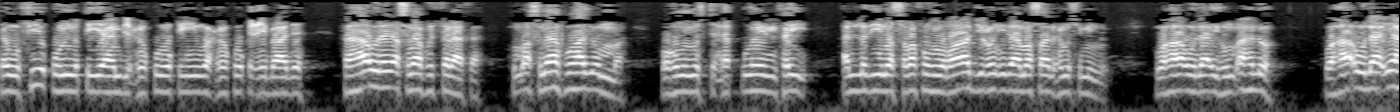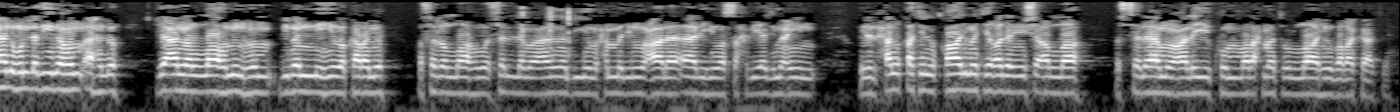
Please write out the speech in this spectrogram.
توفيق للقيام بحقوقه وحقوق عباده فهؤلاء الأصناف الثلاثة هم أصناف هذه الأمة وهم المستحقون للفيء الذي مصرفه راجع إلى مصالح المسلمين. وهؤلاء هم أهله وهؤلاء أهله الذين هم أهله جعلنا الله منهم بمنه وكرمه وصلى الله وسلم على نبي محمد وعلى آله وصحبه أجمعين. إلى الحلقة القادمة غدا إن شاء الله. والسلام عليكم ورحمة الله وبركاته.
